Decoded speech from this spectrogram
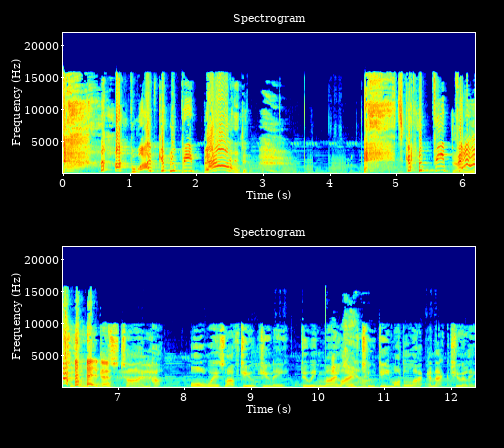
well, I'm gonna be bad. Damn, this is the longest time, huh? Always loved you, Junie. Doing my Thank live you. 2D model and actually.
